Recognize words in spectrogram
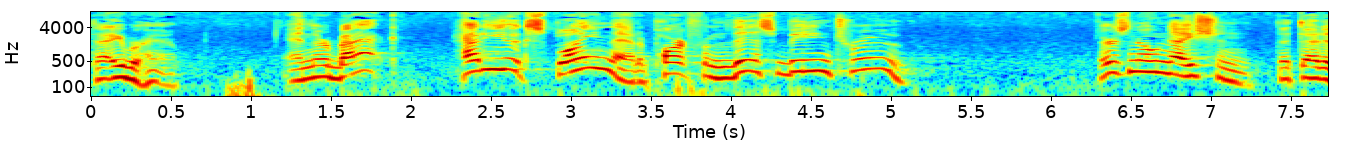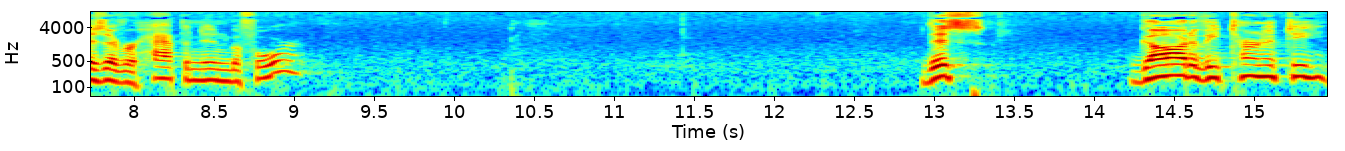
to Abraham. And they're back. How do you explain that apart from this being true? There's no nation that that has ever happened in before. This God of eternity,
